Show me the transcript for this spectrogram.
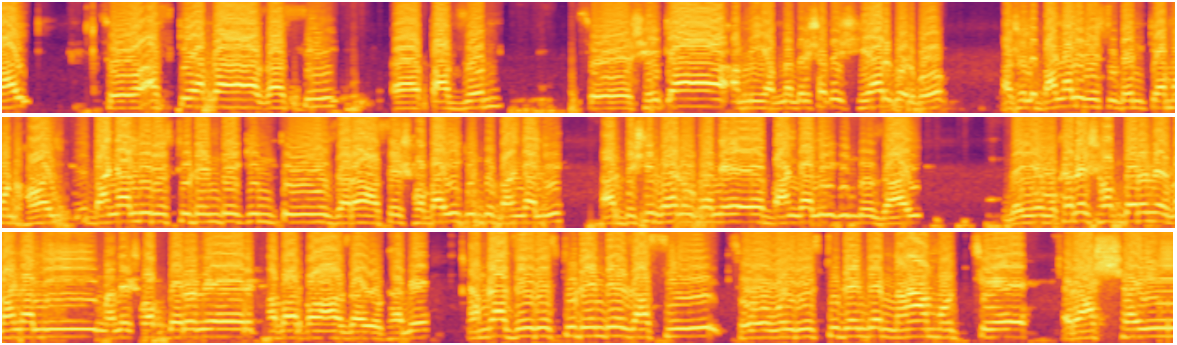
যাই। তো আজকে আমরা যাচ্ছি পাঁচজন। তো সেটা আমি আপনাদের সাথে শেয়ার করব। আসলে বাঙালি রেস্টুরেন্ট কেমন হয়? বাঙালি রেস্টুরেন্টে কিন্তু যারা আছে, সবাই কিন্তু বাঙালি। আর বেশিরভাগ ওখানে বাঙালি কিন্তু যায়। যে ওখানে সব ধরনের বাঙালি মানে সব ধরনের খাবার পাওয়া যায় ওখানে। আমরা যে রেস্টুরেন্টে যাচ্ছি তো ওই রেস্টুরেন্টের নাম হচ্ছে রাজশাহী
